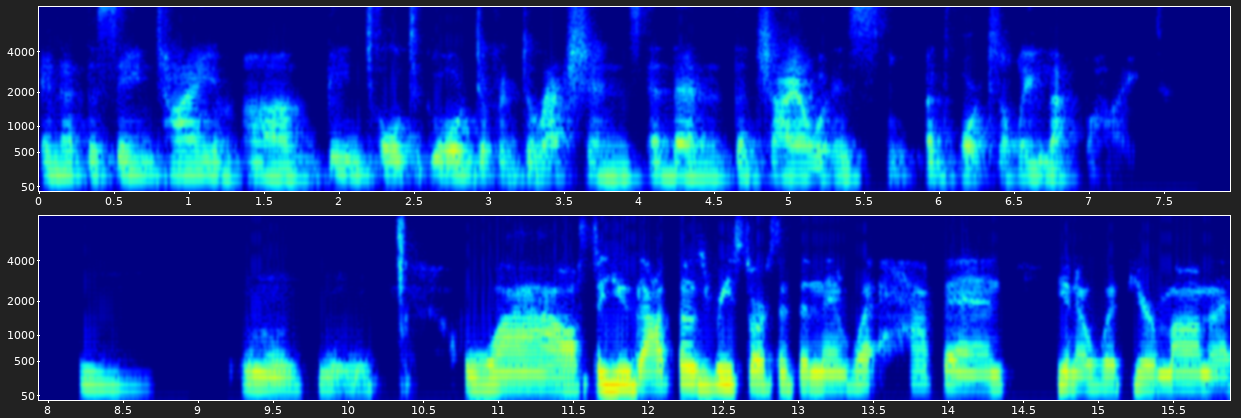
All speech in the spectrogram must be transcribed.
and at the same time um, being told to go in different directions and then the child is unfortunately left behind. Mm-hmm. wow. So you got those resources and then what happened you know with your mom? I,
